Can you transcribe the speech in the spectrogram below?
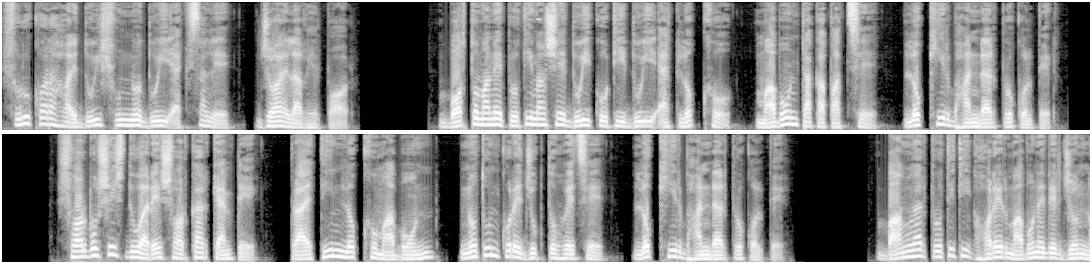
শুরু করা হয় দুই শূন্য দুই এক সালে জয়লাভের পর। বর্তমানে প্রতি মাসে দুই কোটি দুই এক লক্ষ মাবন টাকা পাচ্ছে লক্ষ্মীর ভাণ্ডার প্রকল্পের। সর্বশেষ দুয়ারে সরকার ক্যাম্পে প্রায় তিন লক্ষ মা বোন নতুন করে যুক্ত হয়েছে লক্ষ্মীর ভাণ্ডার প্রকল্পে। বাংলার প্রতিটি ঘরের মাবনেদের জন্য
